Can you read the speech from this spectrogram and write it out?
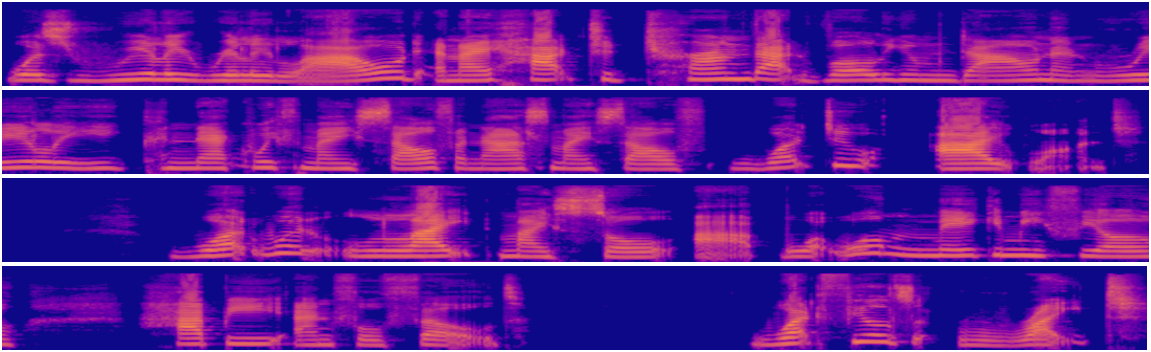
was really, really loud. And I had to turn that volume down and really connect with myself and ask myself, what do I want? What would light my soul up? What will make me feel happy and fulfilled? What feels right?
